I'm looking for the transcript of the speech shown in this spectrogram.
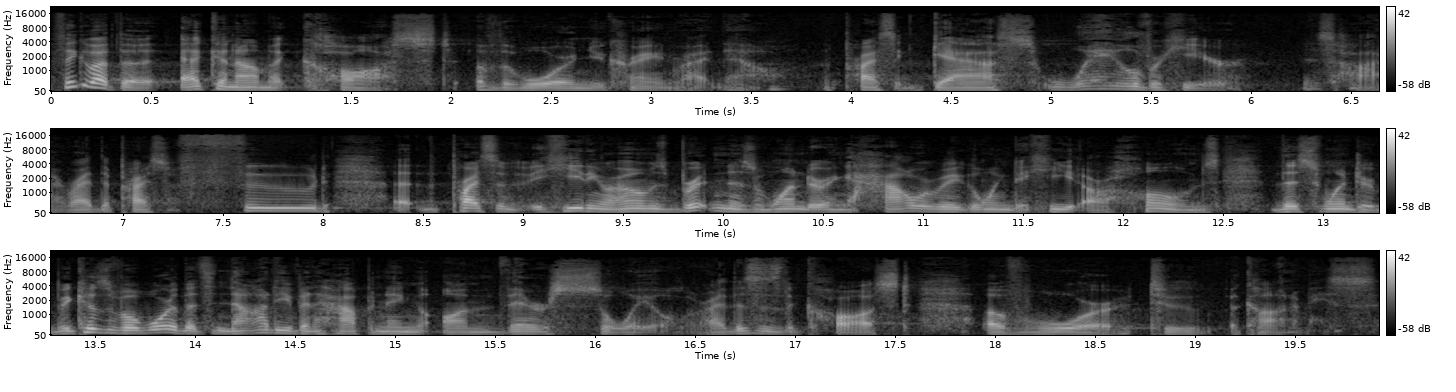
Think about the economic cost of the war in Ukraine right now. The price of gas, way over here, is high, right? The price of food, uh, the price of heating our homes. Britain is wondering how are we going to heat our homes this winter because of a war that's not even happening on their soil, right? This is the cost of war to economies.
